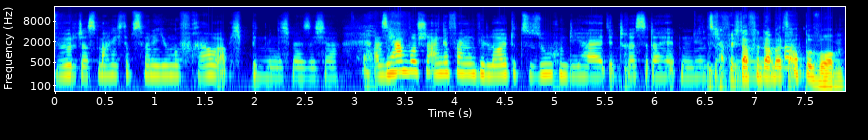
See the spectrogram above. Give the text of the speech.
würde das machen. Ich glaube, es war eine junge Frau, aber ich bin mir nicht mehr sicher. Aber sie haben wohl schon angefangen, irgendwie Leute zu suchen, die halt Interesse da hätten. Ich habe mich dafür damals auch beworben.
